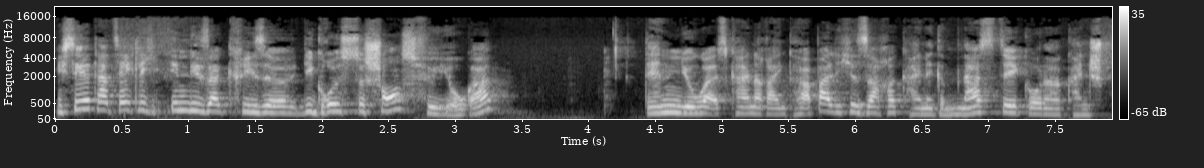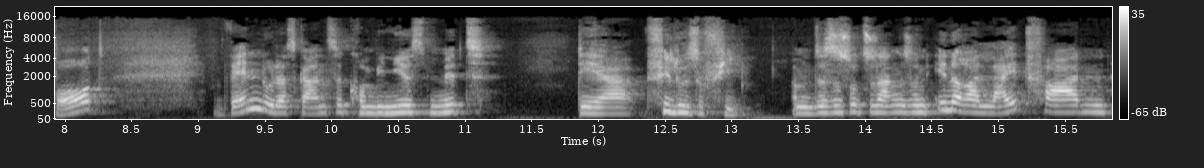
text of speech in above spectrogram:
Ich sehe tatsächlich in dieser Krise die größte Chance für Yoga. Denn Yoga ist keine rein körperliche Sache, keine Gymnastik oder kein Sport. Wenn du das Ganze kombinierst mit der Philosophie. Das ist sozusagen so ein innerer Leitfaden.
